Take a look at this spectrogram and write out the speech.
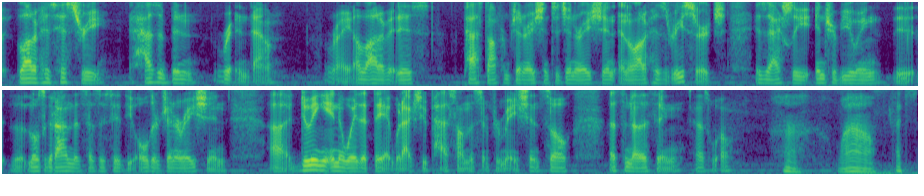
a lot of his history hasn't been written down, right? A lot of it is passed on from generation to generation, and a lot of his research is actually interviewing the, the los grandes, as I say, the older generation, uh, doing it in a way that they would actually pass on this information. So that's another thing as well. Huh. Wow, that's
